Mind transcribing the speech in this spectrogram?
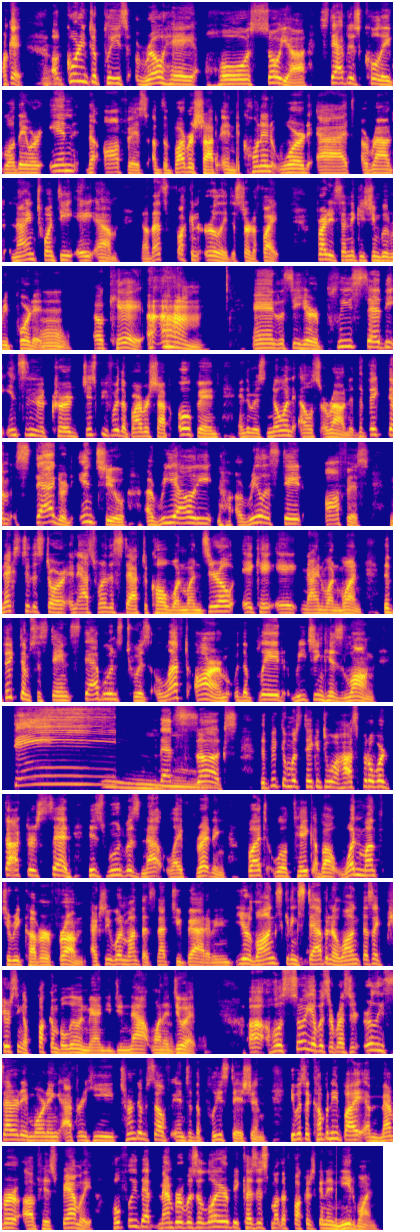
Okay, Mm. according to police, Rohei Hosoya stabbed his colleague while they were in the office of the barbershop in Konan Ward at around 9:20 a.m. Now that's fucking early to start a fight. Friday, Sendiki Shimbun reported. Mm. Okay. And let's see here. Police said the incident occurred just before the barbershop opened and there was no one else around. The victim staggered into a reality a real estate office next to the store and asked one of the staff to call 110 aka 911. The victim sustained stab wounds to his left arm with the blade reaching his lung. Dang! That sucks. The victim was taken to a hospital where doctors said his wound was not life threatening, but will take about one month to recover from. Actually, one month, that's not too bad. I mean, your lungs getting stabbed in a lung, that's like piercing a fucking balloon, man. You do not want to do it. Uh, Hosoya was arrested early Saturday morning after he turned himself into the police station. He was accompanied by a member of his family. Hopefully, that member was a lawyer because this motherfucker's going to need one.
